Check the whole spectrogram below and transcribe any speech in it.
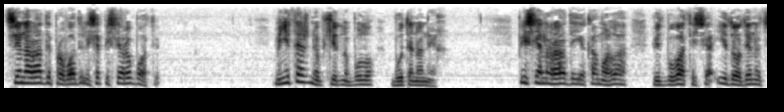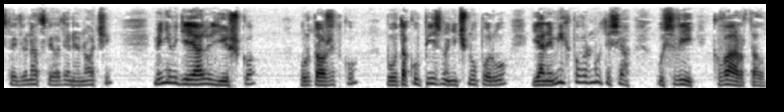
Ці наради проводилися після роботи. Мені теж необхідно було бути на них. Після наради, яка могла відбуватися і до 11-12 години ночі, мені виділяли ліжко, гуртожитку, бо в таку пізну нічну пору я не міг повернутися у свій квартал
